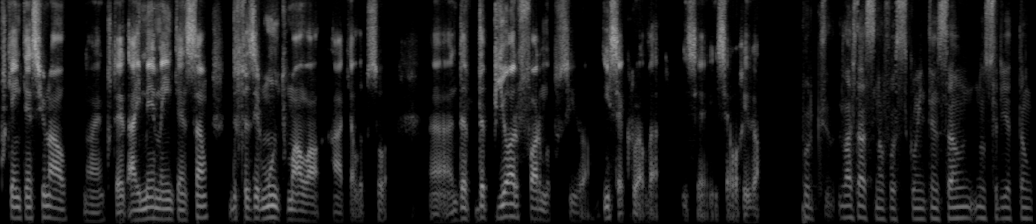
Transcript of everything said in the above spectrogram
porque é intencional, não é? Porque há a mesma intenção de fazer muito mal à, àquela pessoa, uh, da, da pior forma possível. Isso é crueldade, isso é, isso é horrível. Porque lá está, se não fosse com intenção, não seria tão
